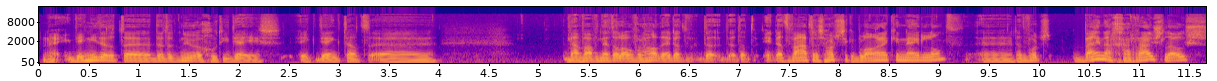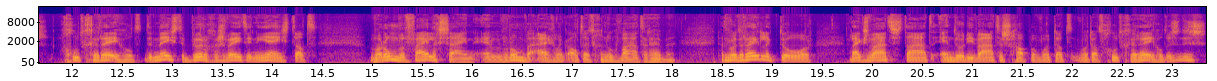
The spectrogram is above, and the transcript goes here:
Nee, ik denk niet dat het, uh, dat het nu een goed idee is. Ik denk dat... Uh, nou, waar we het net al over hadden, dat, dat, dat, dat water is hartstikke belangrijk in Nederland. Uh, dat wordt bijna geruisloos goed geregeld. De meeste burgers weten niet eens dat waarom we veilig zijn... en waarom we eigenlijk altijd genoeg water hebben. Dat wordt redelijk door Rijkswaterstaat en door die waterschappen wordt dat, wordt dat goed geregeld. Dus het is,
